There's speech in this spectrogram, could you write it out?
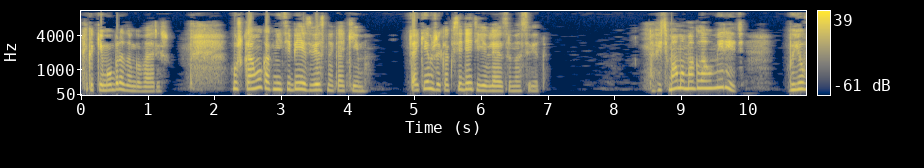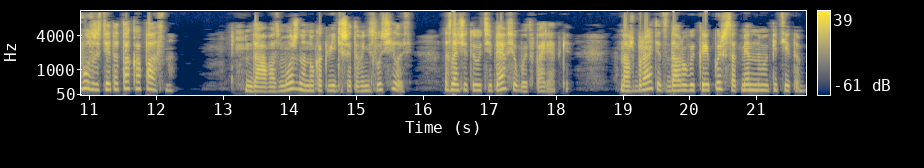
«Каким образом, говоришь?» «Уж кому, как не тебе, известно каким. Таким же, как все дети являются на свет. Но ведь мама могла умереть. В ее возрасте это так опасно. Да, возможно, но, как видишь, этого не случилось. Значит, и у тебя все будет в порядке. Наш братец – здоровый крепыш с отменным аппетитом.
